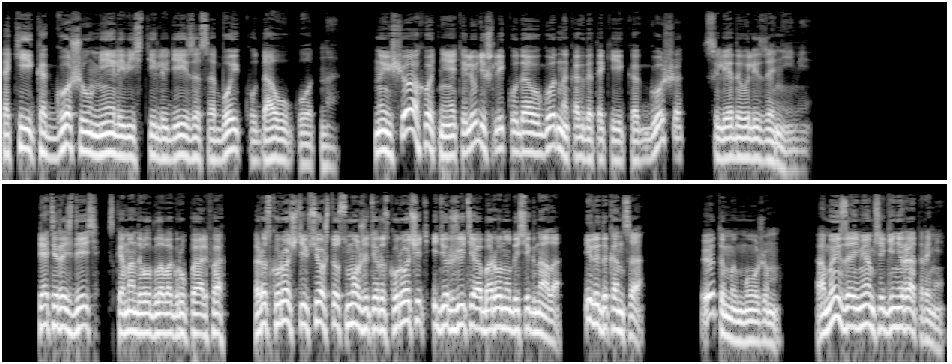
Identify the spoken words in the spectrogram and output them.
Такие, как Гоша, умели вести людей за собой куда угодно. Но еще охотнее эти люди шли куда угодно, когда такие, как Гоша, следовали за ними. «Пятеро здесь», — скомандовал глава группы «Альфа». Раскурочьте все, что сможете раскурочить, и держите оборону до сигнала. Или до конца. Это мы можем. А мы займемся генераторами.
